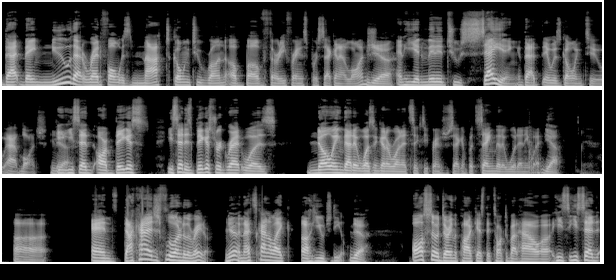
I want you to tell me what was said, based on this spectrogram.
that they knew that Redfall was not going to run above 30 frames per second at launch. Yeah. And he admitted to saying that it was going to at launch. He, Yeah. he said our biggest he said his biggest regret was knowing that it wasn't going to run at 60 frames per second, but saying that it would anyway. Yeah. Uh and that kind of just flew under the radar. Yeah. And that's kind of like a huge deal yeah. also during the podcast they talked about how uh, he he said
